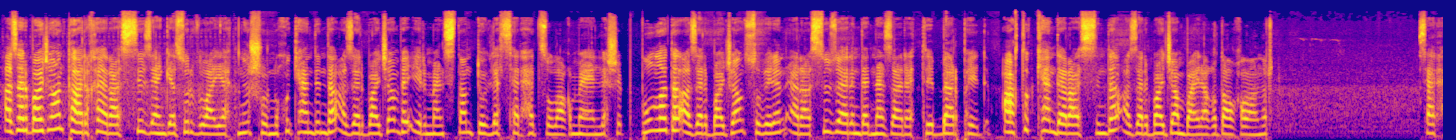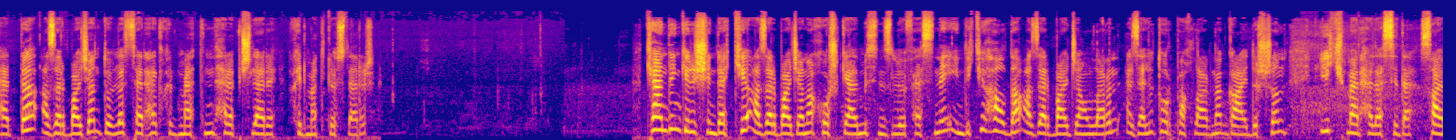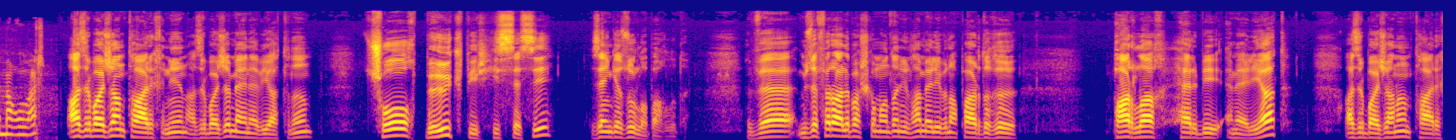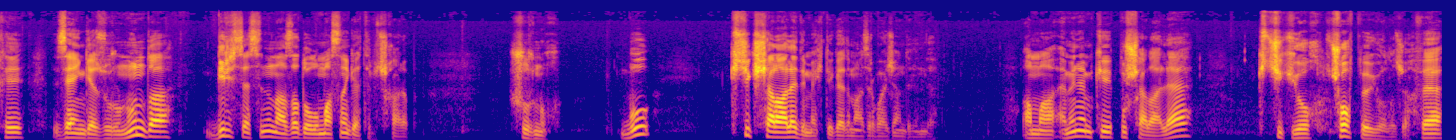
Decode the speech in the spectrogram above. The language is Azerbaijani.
Azərbaycanın tarixi ərazisi Zəngəzur vilayətinin Şurnuxu kəndində Azərbaycan və Ermənistan dövlət sərhəd zolağı müəyyənləşib. Bununla da Azərbaycan suveren ərazisi üzərində nəzarəti bərpa edib. Artıq kənd ərazisində Azərbaycan bayrağı dalğalanır. Sərhəddə Azərbaycan Dövlət Sərhəd Xidmətinin hərbiçiləri xidmət göstərir. Kəndin girişindəki Azərbaycana xoş gəlmisiniz lövhəsini indiki halda Azərbaycanlıların əzəli torpaqlarına qayıdışın ilk mərhələsi də saymaq olar. Azərbaycan tarixinin, Azərbaycan mənəviyyatının çox böyük bir hissəsi Zəngəzurla bağlıdır. Və Müzəffər Ali Başkomandan İlham Əliyevin apardığı parlaq hərbi əməliyyat Azərbaycanın tarixi Zəngəzurunun da bir hissəsinin azad olunmasına gətirib çıxarıb. Şurnuq. Bu, kiçik şəlalə deməkdir qədim Azərbaycan dilində. Amma əminəm ki, bu şəlalə kiçik yox, çox böyük olacaq və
